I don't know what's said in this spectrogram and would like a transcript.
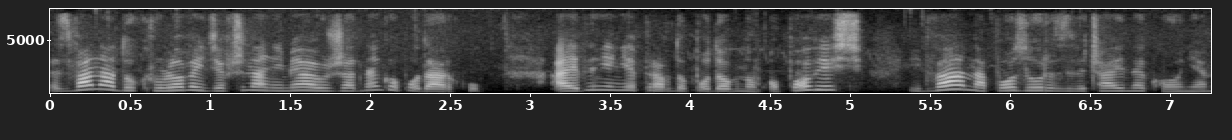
Zwana do królowej dziewczyna nie miała już żadnego podarku, a jedynie nieprawdopodobną opowieść i dwa na pozór zwyczajne konie.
